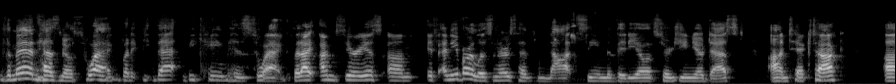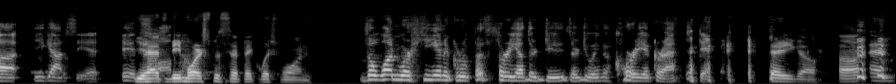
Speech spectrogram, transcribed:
the man has no swag, but it, that became his swag. But I, I'm serious. Um, if any of our listeners have not seen the video of Sergiño Dest on TikTok, uh, you got to see it. It's you had to be more specific. Which one? The one where he and a group of three other dudes are doing a choreographed dance. There you go. Uh, and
